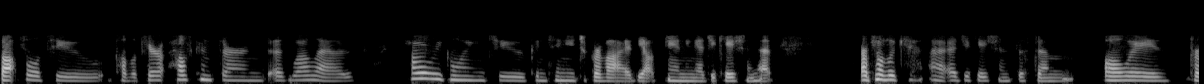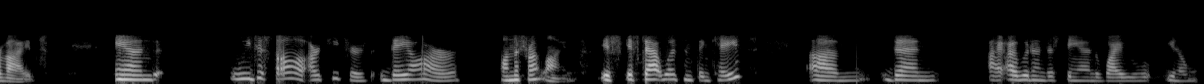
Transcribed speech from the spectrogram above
thoughtful to public health concerns as well as how are we going to continue to provide the outstanding education that our public uh, education system always provides. And we just saw our teachers, they are on the front lines. If if that wasn't the case, um, then I, I would understand why you know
